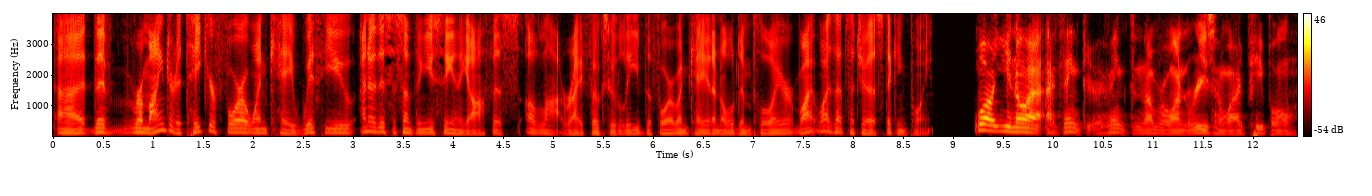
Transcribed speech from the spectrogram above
Uh, the reminder to take your 401k with you. I know this is something you see in the office a lot, right? Folks who leave the 401k at an old employer. Why, why is that such a sticking point? Well, you know, I, I think I think the number one reason why people,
